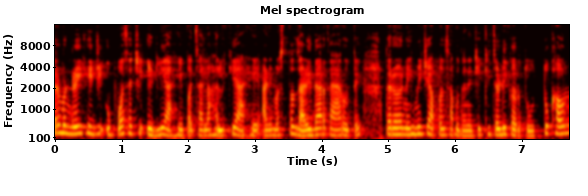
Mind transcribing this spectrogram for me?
तर मंडळी ही जी उपवासाची इडली आहे पचायला हलकी आहे आणि मस्त जाळीदार तयार होते. तर नेहमीची आपण साबुदाण्याची खिचडी करतो तो खाऊन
